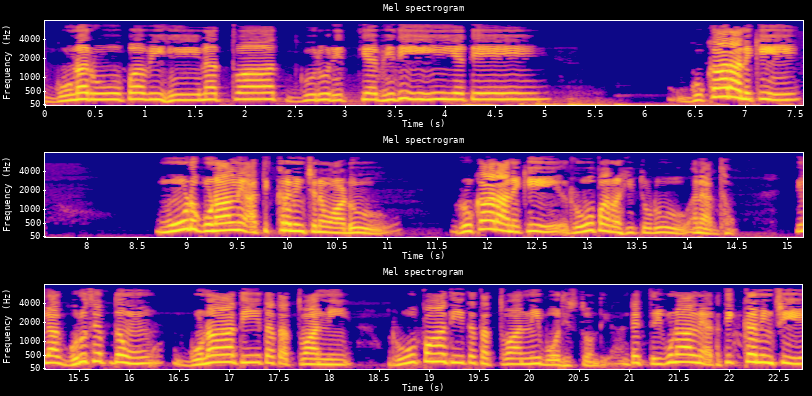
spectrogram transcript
గుణరూపవిహీనత్వాత్ గురురిత్యభిధీయతే. గుకారానికి మూడు గుణాల్ని అతిక్రమించినవాడు రుకారానికి రూపరహితుడు అని అర్థం. ఇలా గురు శబ్దం గుణాతీత తత్వాన్ని రూపాతీత తత్వాన్ని బోధిస్తోంది. అంటే త్రిగుణాల్ని అతిక్రమించి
